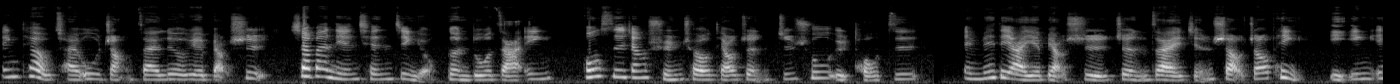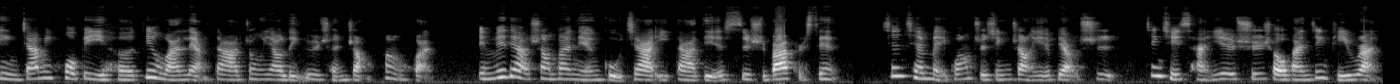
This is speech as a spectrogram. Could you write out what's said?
Intel 财务长在六月表示，下半年前景有更多杂音，公司将寻求调整支出与投资。NVIDIA 也表示，正在减少招聘，以因应加密货币和电玩两大重要领域成长放缓。NVIDIA 上半年股价已大跌四十八 percent。先前美光执行长也表示，近期产业需求环境疲软，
